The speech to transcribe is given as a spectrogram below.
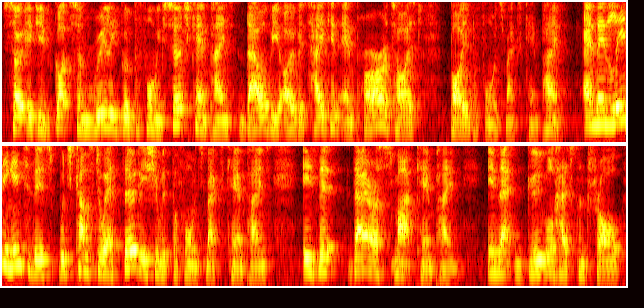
So if you've got some really good performing search campaigns, they will be overtaken and prioritized by your Performance Max campaign. And then leading into this, which comes to our third issue with Performance Max campaigns, is that they are a smart campaign in that Google has control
